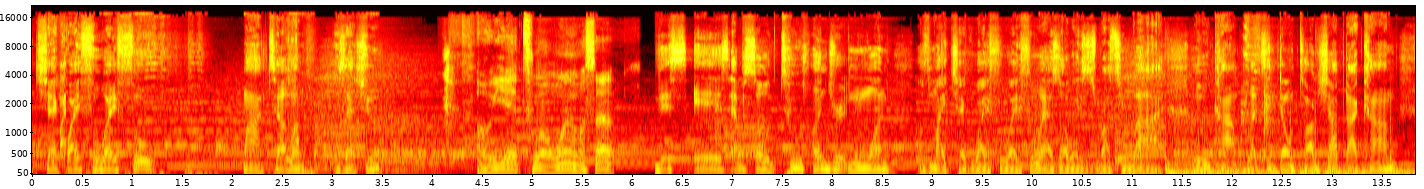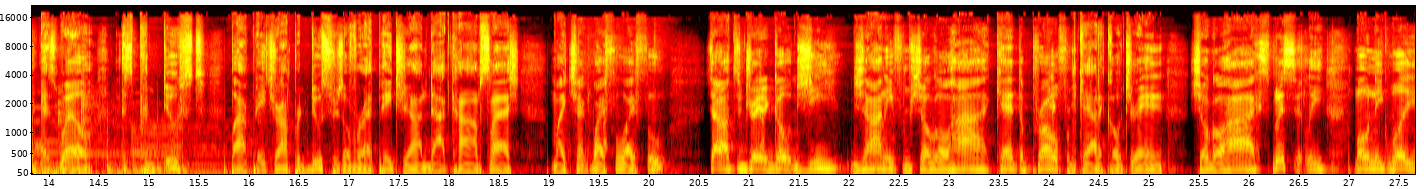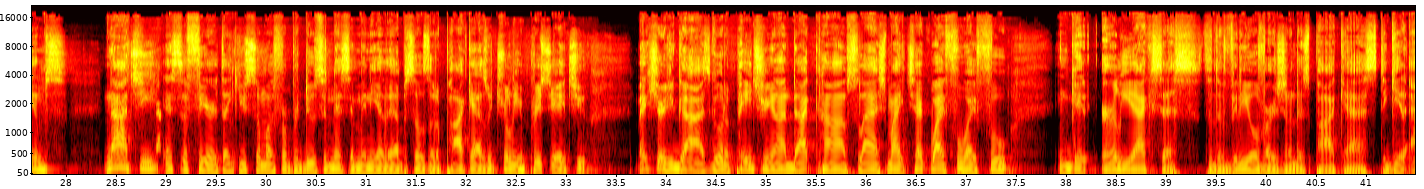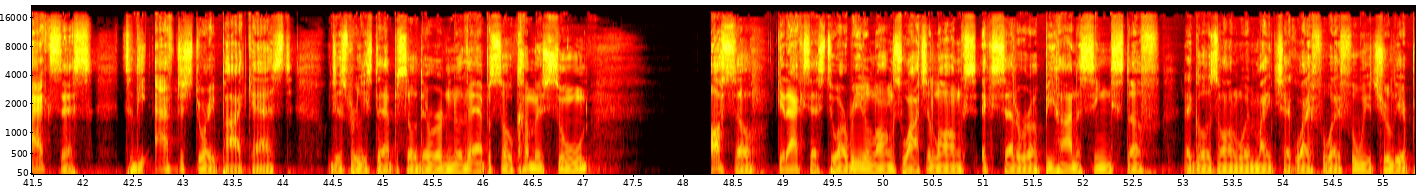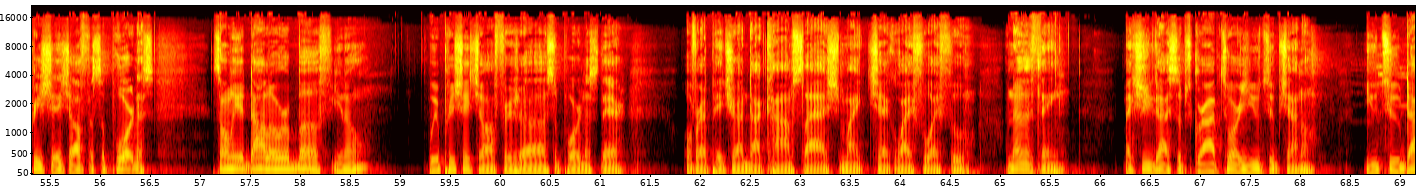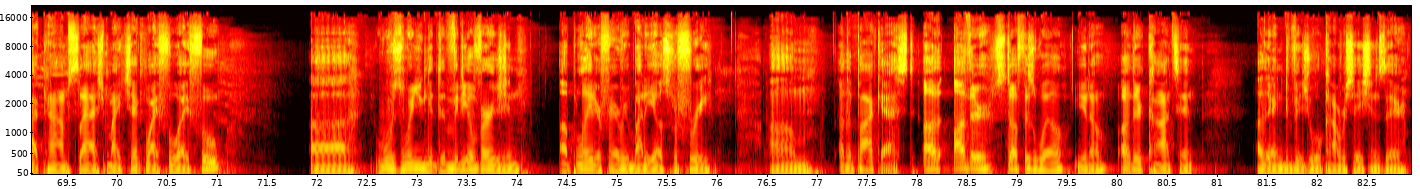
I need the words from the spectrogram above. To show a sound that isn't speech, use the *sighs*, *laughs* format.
Mic check. Waifu, waifu. Him. Is that you? Oh yeah, 201. What's up? This is episode 201 of Mic Check Waifu Waifu. As always, it's brought to you by Lou Complex and Don'tTalkShop.com, as well as produced by our Patreon producers over at patreon.com slash Mic Check Waifu Waifu. Shout out to Dre the Goat G, Johnny from Shogo High, Kent the Pro from Chaotic Culture, and Shogo High explicitly, Monique Williams, Nachi, and Saphir. Thank you so much for producing this and many other episodes of the podcast. We truly appreciate you. Make sure you guys go to patreon.com slash Mic Check Waifu Waifu and get early access to the video version of this podcast. To get access to the After Story podcast, we just released the episode. There will another episode coming soon. Also, get access to our read alongs, watch alongs, etc., behind the scenes stuff that goes on with Mic Check Waifu Waifu. We truly appreciate y'all for supporting us. It's only a dollar or above, you know. We appreciate y'all for uh, supporting us there over at patreon.com slash Mic Check Waifu Waifu. Another thing, make sure you guys subscribe to our YouTube channel, youtube.com slash Mic Check Waifu Waifu. Uh, was where you can get the video version up later for everybody else for free. Um, of the podcast, other, other stuff as well, you know, other content, other individual conversations there.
